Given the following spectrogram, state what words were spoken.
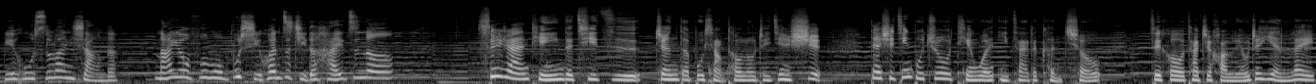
别胡思乱想的，哪有父母不喜欢自己的孩子呢？虽然田英的妻子真的不想透露这件事。但是经不住田文一再的恳求，最后他只好流着眼泪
